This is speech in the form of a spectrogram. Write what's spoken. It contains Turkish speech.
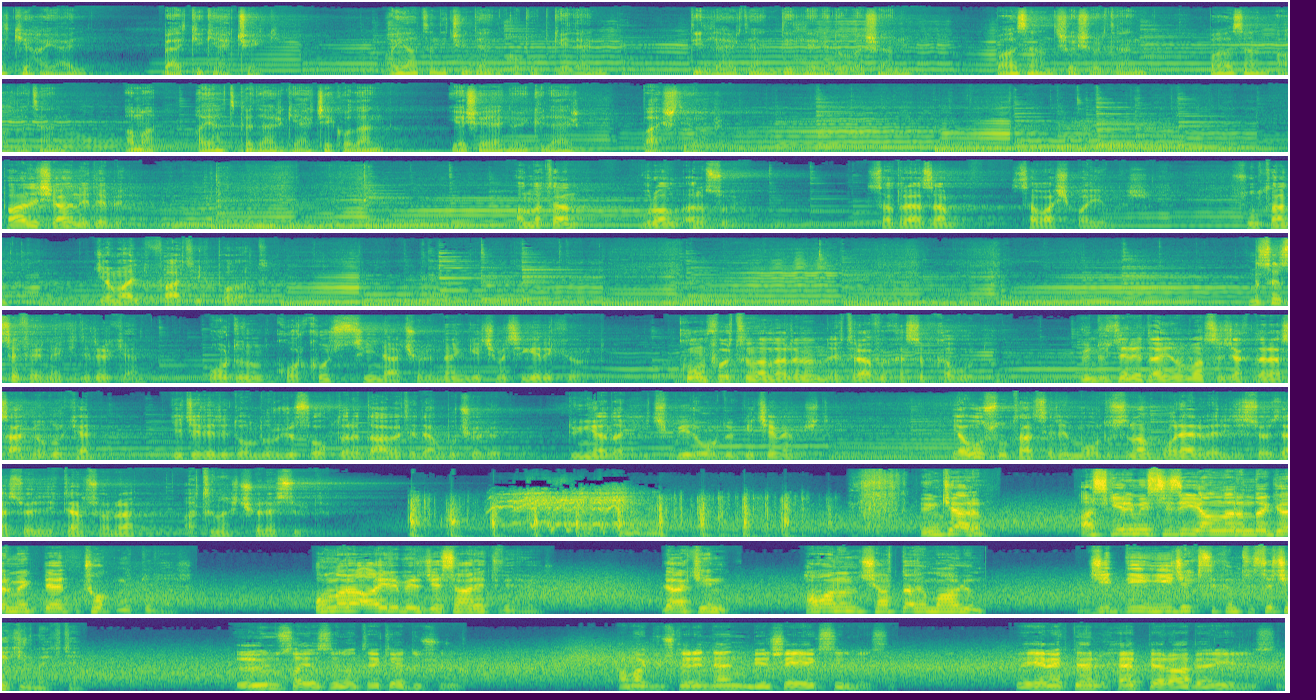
Belki hayal, belki gerçek. Hayatın içinden kopup gelen, dillerden dillere dolaşan, bazen şaşırtan, bazen ağlatan ama hayat kadar gerçek olan yaşayan öyküler başlıyor. Padişahın Edebi Anlatan Vural Arısoy Sadrazam Savaş Bayındır Sultan Cemal Fatih Polat Mısır seferine gidilirken ordunun korkunç Sina çölünden geçmesi gerekiyordu. Kum fırtınalarının etrafı kasıp kavurdu. Gündüzleri dayanılmaz sıcaklara sahne olurken geceleri dondurucu soğuklara davet eden bu çölü dünyada hiçbir ordu geçememişti. Yavuz Sultan Selim ordusuna moral verici sözler söyledikten sonra atını çöle sürdü. Hünkârım, askerimiz sizi yanlarında görmekte çok mutlular. Onlara ayrı bir cesaret veriyor. Lakin havanın şartları malum. Ciddi yiyecek sıkıntısı çekilmekte. Öğün sayısını teke düşürür. Ama güçlerinden bir şey eksilmesin. Ve yemekler hep beraber yenilsin.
